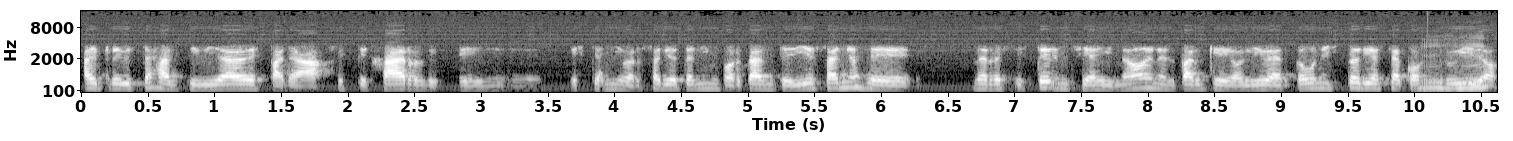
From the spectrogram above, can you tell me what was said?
hay previstas actividades para festejar eh, este aniversario tan importante, 10 años de, resistencia ahí, ¿no? En el Parque Oliver, toda una historia se ha construido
